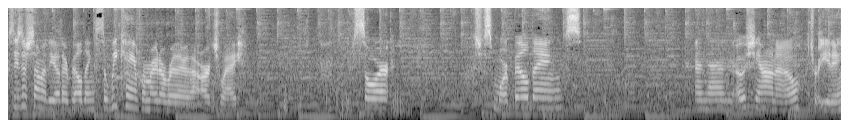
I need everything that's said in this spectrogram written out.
So these are some of the other buildings. So we came from right over there, that archway. Resort. Just more buildings. And then Oceano, which we're eating,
